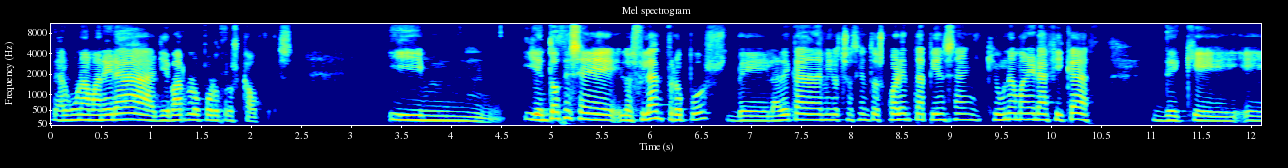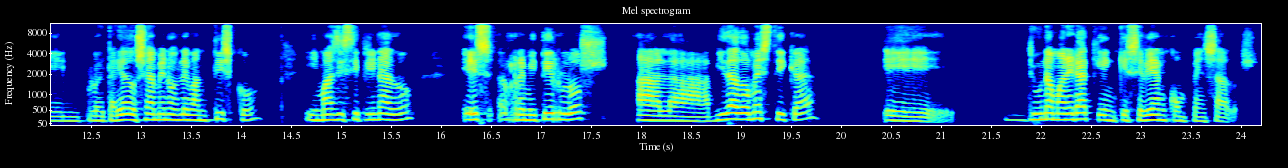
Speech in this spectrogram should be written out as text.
de alguna manera llevarlo por otros cauces. Y, y entonces eh, los filántropos de la década de 1840 piensan que una manera eficaz de que el proletariado sea menos levantisco y más disciplinado es remitirlos a la vida doméstica eh, de una manera en que se vean compensados.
